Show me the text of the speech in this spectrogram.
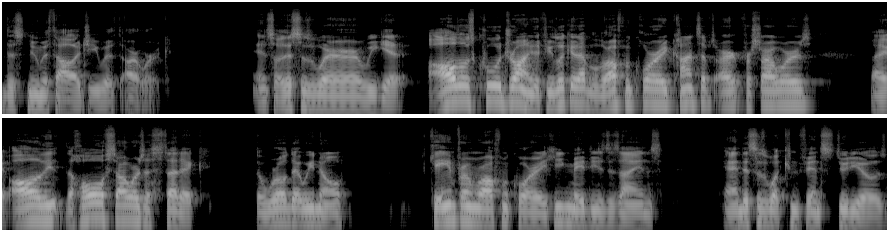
this new mythology with artwork. And so this is where we get all those cool drawings. If you look it up, Ralph McQuarrie concept art for Star Wars, like all the the whole Star Wars aesthetic, the world that we know, came from Ralph McQuarrie. He made these designs, and this is what convinced studios,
